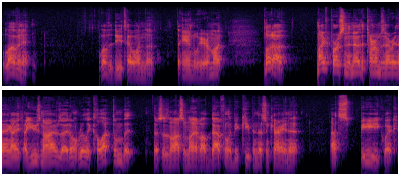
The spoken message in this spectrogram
Loving it. Love the detail on the, the handle here. I'm not not a knife person to know the terms and everything. I, I use knives. I don't really collect them, but this is an awesome knife. I'll definitely be keeping this and carrying it. That's speedy quick.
